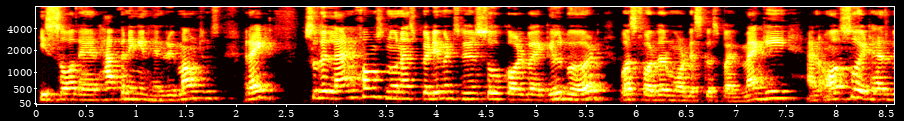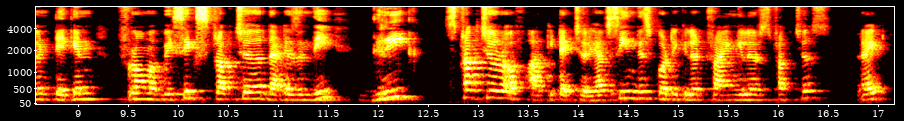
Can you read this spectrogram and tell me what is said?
He saw there happening in Henry Mountains, right? So the landforms known as pediments were so called by Gilbert was furthermore discussed by McGee and also it has been taken from a basic structure that is in the Greek structure of architecture. You have seen this particular triangular structures, right?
